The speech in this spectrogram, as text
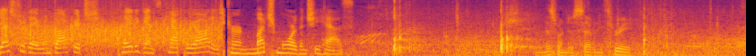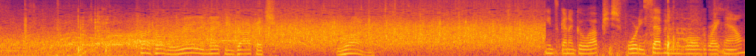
yesterday when Dokic played against Capriati, she turned much more than she has. And this one just 73. Kournikova really making Dokic run. He's going to go up. She's 47 in the world right now.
